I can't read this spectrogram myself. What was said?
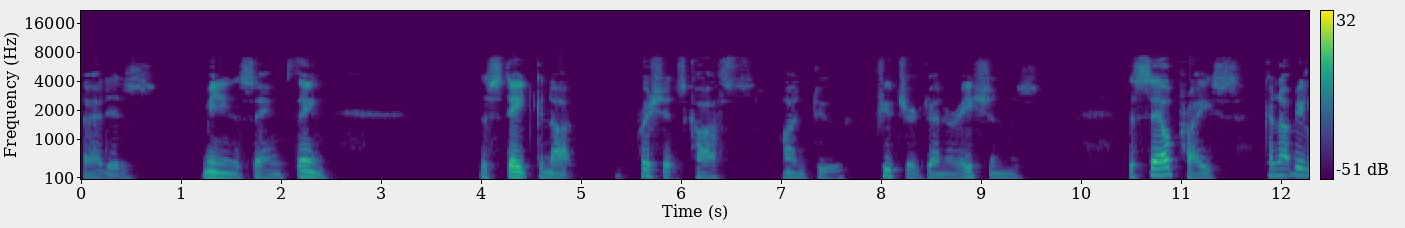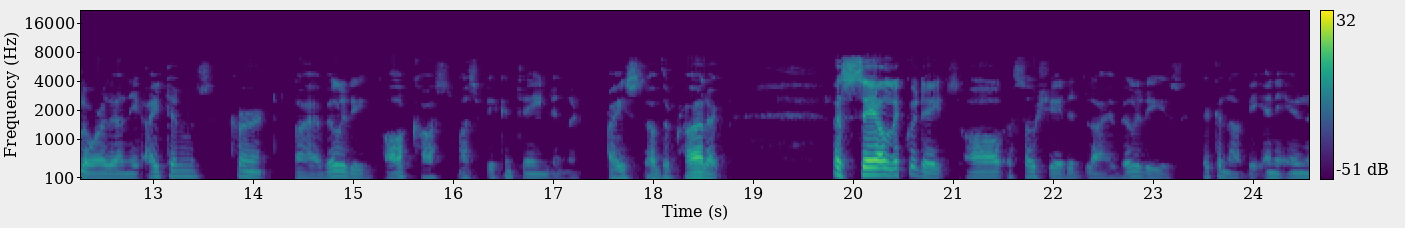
That is, meaning the same thing. The state cannot push its costs onto future generations. The sale price cannot be lower than the item's current liability. All costs must be contained in the price of the product. A sale liquidates all associated liabilities. There cannot be any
